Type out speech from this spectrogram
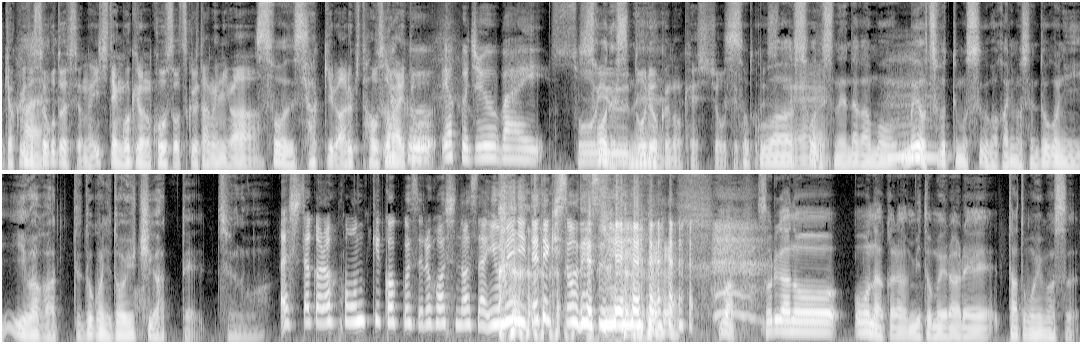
逆にそういうことですよね、はい、1.5キロのコースを作るためにはそうです。100キロ歩き倒さないと。約10倍。そういう努力の結晶ということですね。そこはそうですね。だからもう目をつぶってもすぐ分かりますねどこに岩があってどこにどういう木があってっていうのは。明日から本帰国する星野さん夢に出てきそうですね。まあそれがあのオーナーから認められたと思います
